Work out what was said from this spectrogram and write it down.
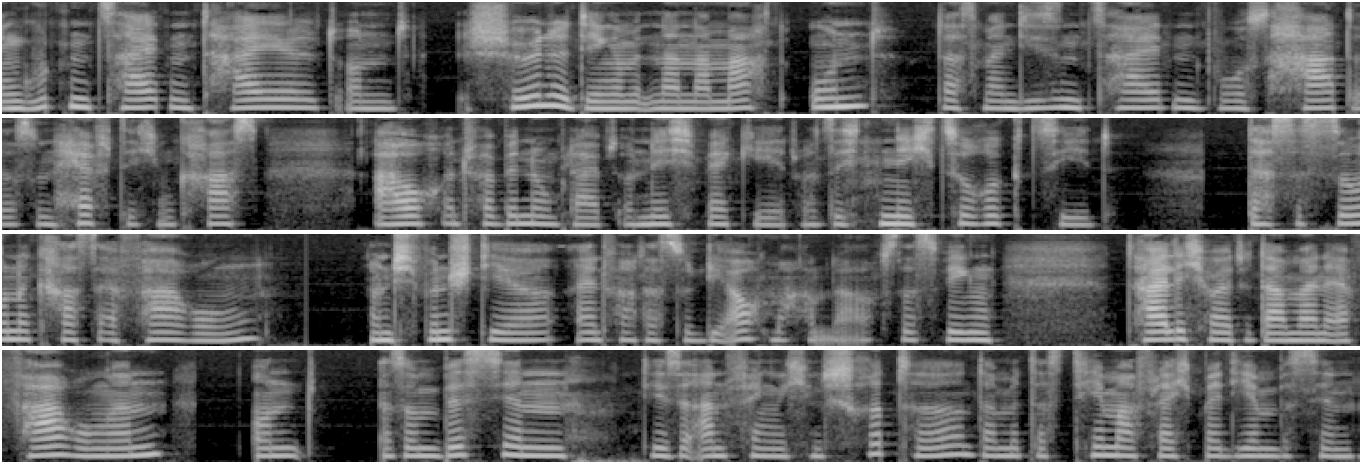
in guten Zeiten teilt und schöne Dinge miteinander macht und dass man in diesen Zeiten, wo es hart ist und heftig und krass, auch in Verbindung bleibt und nicht weggeht und sich nicht zurückzieht das ist so eine krasse Erfahrung. Und ich wünsche dir einfach, dass du die auch machen darfst. Deswegen teile ich heute da meine Erfahrungen und so ein bisschen diese anfänglichen Schritte, damit das Thema vielleicht bei dir ein bisschen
